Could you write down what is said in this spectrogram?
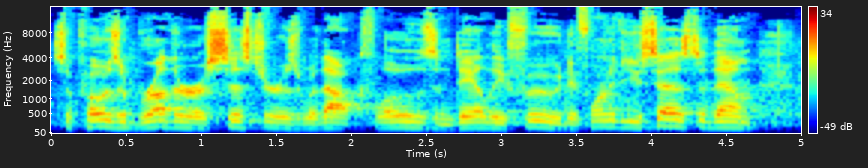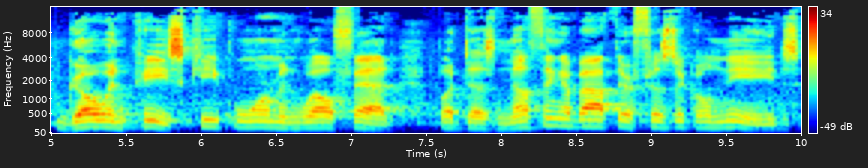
Suppose a brother or sister is without clothes and daily food. If one of you says to them, Go in peace, keep warm and well fed, but does nothing about their physical needs,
